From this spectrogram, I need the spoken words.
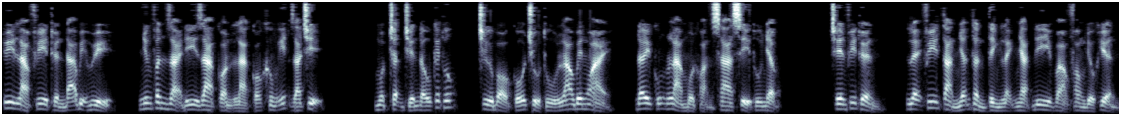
Tuy là phi thuyền đã bị hủy nhưng phân giải đi ra còn là có không ít giá trị. Một trận chiến đấu kết thúc trừ bỏ cố chủ thù lao bên ngoài đây cũng là một khoản xa xỉ thu nhập. Trên phi thuyền lệ phi tàn nhẫn thần tình lạnh nhạt đi vào phòng điều khiển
